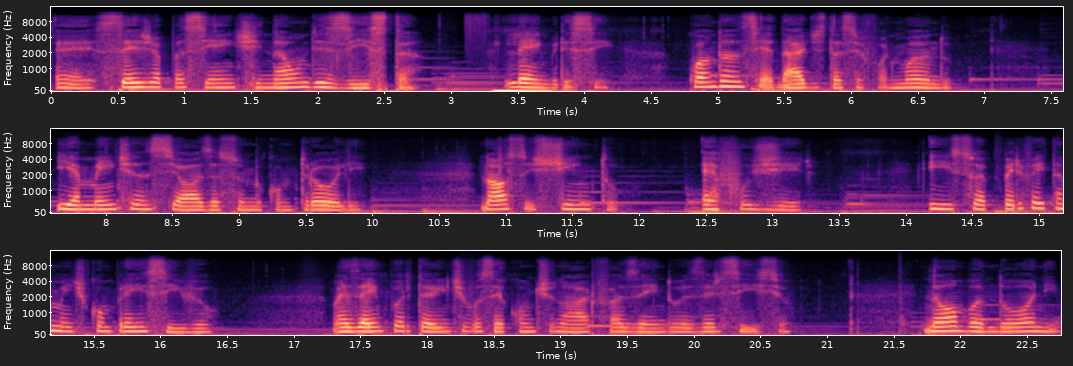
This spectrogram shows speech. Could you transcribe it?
é: seja paciente e não desista. Lembre-se, quando a ansiedade está se formando, e a mente ansiosa assume o controle, nosso instinto é fugir. E isso é perfeitamente compreensível. Mas é importante você continuar fazendo o exercício. Não abandone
